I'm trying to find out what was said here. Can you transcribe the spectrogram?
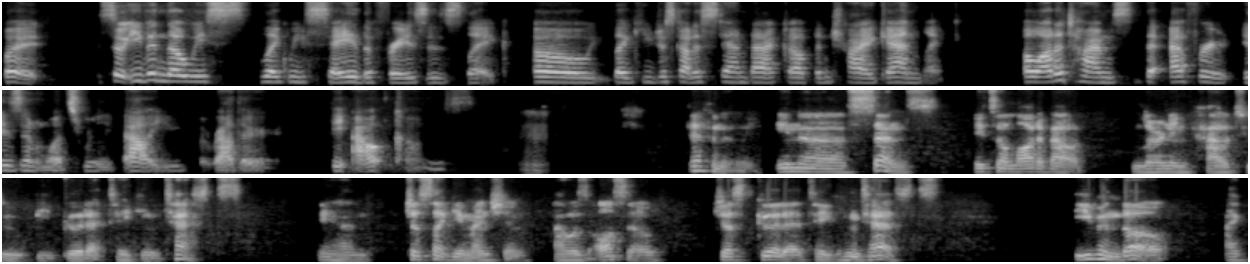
But so even though we like we say the phrases like oh like you just got to stand back up and try again like a lot of times the effort isn't what's really valued but rather the outcomes. Mm-hmm. Definitely. In a sense, it's a lot about learning how to be good at taking tests. And just like you mentioned, I was also just good at taking tests, even though I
